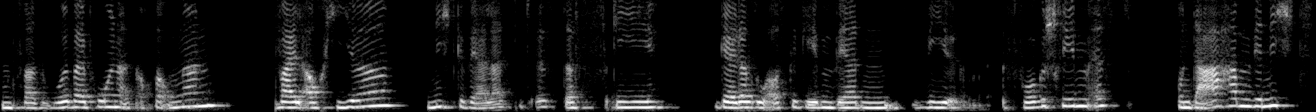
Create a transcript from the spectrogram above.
Und zwar sowohl bei Polen als auch bei Ungarn, weil auch hier nicht gewährleistet ist, dass die Gelder so ausgegeben werden, wie es vorgeschrieben ist. Und da haben wir nicht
